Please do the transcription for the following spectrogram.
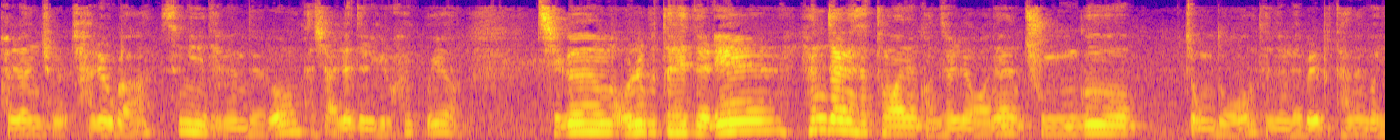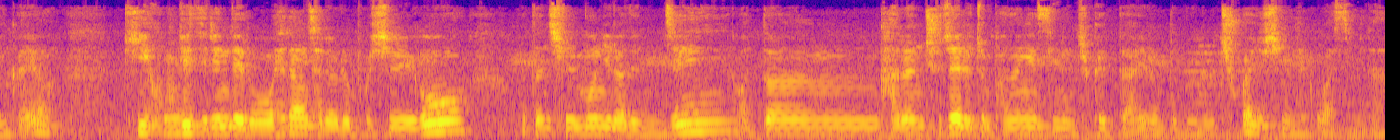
관련 조- 자료가 승인이 되는 대로 다시 알려드리기로 하고요. 지금 오늘부터 해드릴 현장에서 통하는 건설 영어는 중급 정도 되는 레벨부터 하는 거니까요. 기 공지 드린 대로 해당 자료를 보시고 어떤 질문이라든지 어떤 다른 주제를 좀 반영했으면 좋겠다 이런 부분을 추가해 주시면 될 것 같습니다.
